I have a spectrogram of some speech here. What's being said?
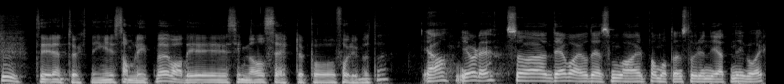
mm. til renteøkninger sammenlignet med hva de signaliserte på forrige møte. Ja, gjør det. Så det var jo det som var på en måte den store nyheten i går.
